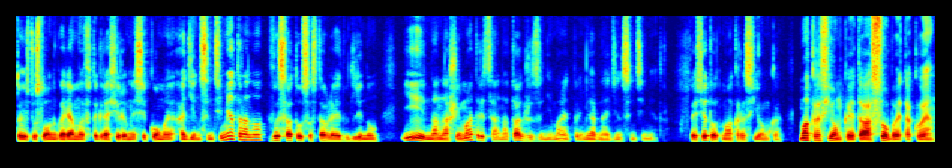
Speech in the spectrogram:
То есть, условно говоря, мы фотографируем насекомое 1 сантиметр, оно высоту составляет в длину, и на нашей матрице она также занимает примерно 1 сантиметр. То есть это вот макросъемка. Макросъемка – это особое такое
